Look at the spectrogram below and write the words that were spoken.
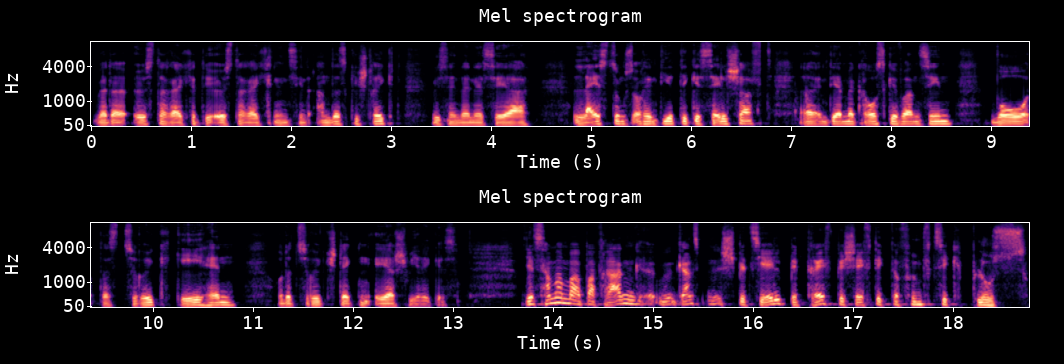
weil der Österreicher, die Österreicherinnen sind anders gestrickt. Wir sind eine sehr leistungsorientierte Gesellschaft, äh, in der wir groß geworden sind, wo das Zurückgehen oder Zurückstecken eher schwierig ist. Jetzt haben wir mal ein paar Fragen äh, ganz speziell betreff Beschäftigter 50 plus.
